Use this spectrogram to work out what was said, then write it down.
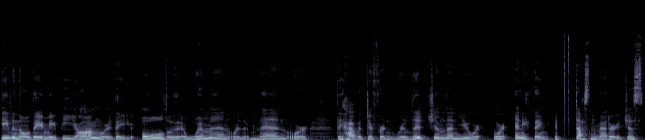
even though they may be young or they old or they're women or they're men or they have a different religion than you or, or anything it doesn't matter. It just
